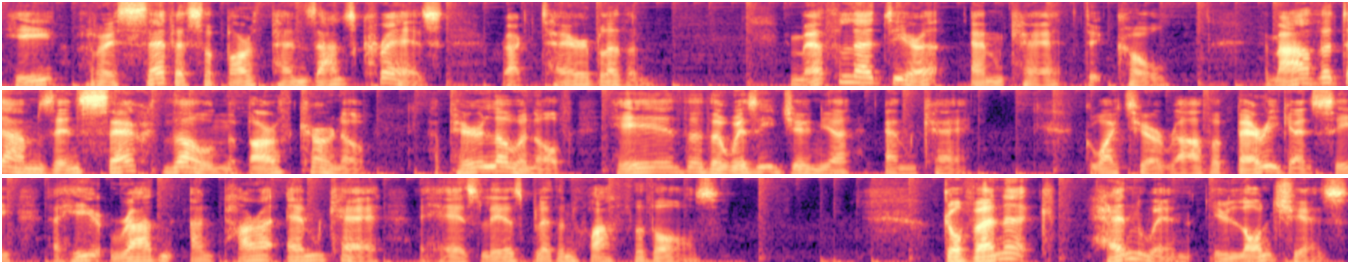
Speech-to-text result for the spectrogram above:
he recevis a Barth Penzance cres, rag ter blethen. Meth MK dit cole, ima the dams in sech thone the Barth colonel, appear Lowenov, he the the Wizzy Junior MK. Gwaitier Rav a Berry Gensi, a he Radn and Para MK, a hes leas blithen whath the thos. Govenek Henwin Ulonches,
